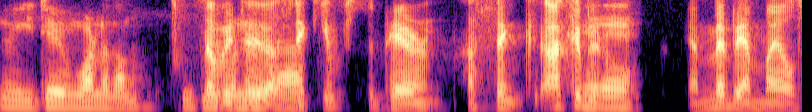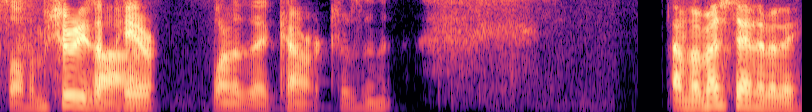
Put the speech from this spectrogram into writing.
No, you're doing one of them. You No, we do. the I think he was the parent. I think I could be. Yeah. wrong. Yeah, maybe I'm miles off. I'm sure he's a Ah. parent. of One of the characters in it. Have I missed anybody?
